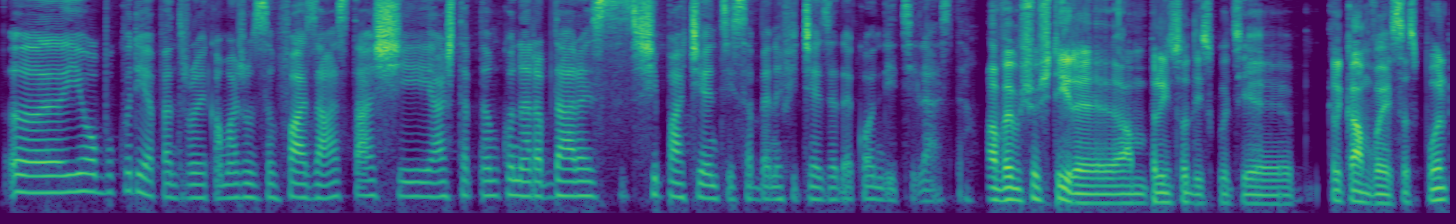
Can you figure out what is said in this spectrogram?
Uh, E o bucurie pentru noi că am ajuns în faza asta și așteptăm cu nerăbdare s- și pacienții să beneficieze de condițiile astea. Avem și o știre, am prins o discuție, cred că am voie să spun.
